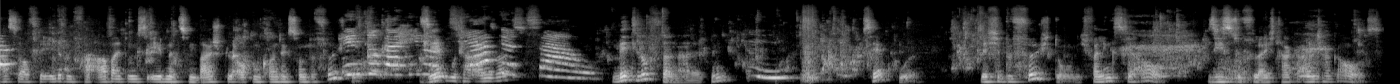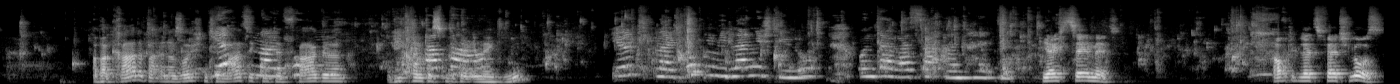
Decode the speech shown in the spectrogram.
hast du auf der inneren Verarbeitungsebene, zum Beispiel auch im Kontext von Befürchtung. Sehr guter Ansatz. Mit Luft anhalten. Sehr cool. Welche Befürchtungen, ich verlinke es dir auch, siehst du vielleicht Tag ein, Tag aus. Aber gerade bei einer solchen Thematik und der Frage, wie kommt es mit der Energie? Jetzt mal gucken, wie lange ich die Luft unter Wasser anhalte. Ja, ich zähle mit. Auf die Plätze, fertig, los.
